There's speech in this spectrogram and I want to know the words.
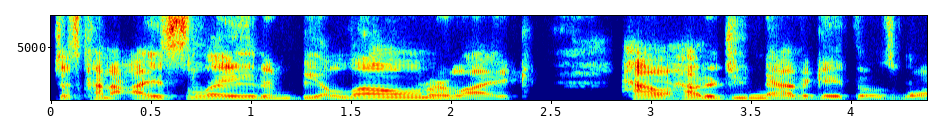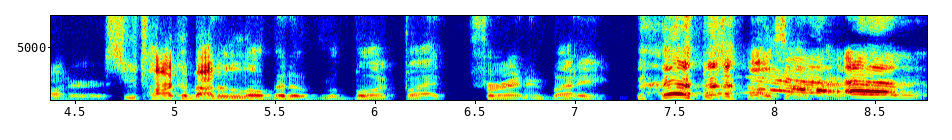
just kind of isolate and be alone? Or like how how did you navigate those waters you talk about it a little bit of the book but for anybody else out there Yeah, um,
